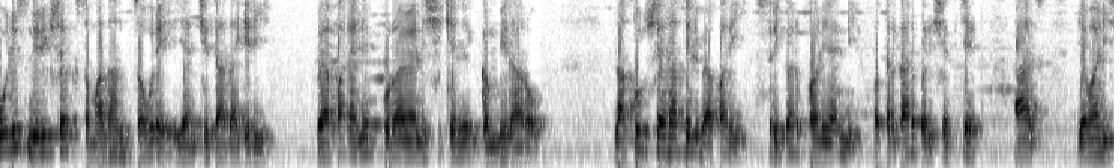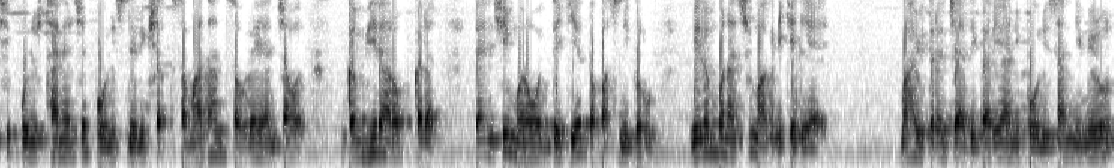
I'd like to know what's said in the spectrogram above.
पोलीस निरीक्षक समाधान चौरे यांची दादागिरी. व्यापाऱ्याने पुराव्यानिशी केले गंभीर आरोप. लातूर शहरातील व्यापारी श्रीकर फड यांनी पत्रकार परिषद घेत आज एमआयडीसी पोलीस ठाण्याचे पोलीस निरीक्षक समाधान चौरे यांच्यावर गंभीर आरोप करत त्यांची मनोवैद्यकीय तपासणी करून निलंबनाची मागणी केली आहे. महावितरणचे अधिकारी आणि पोलिसांनी मिळून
